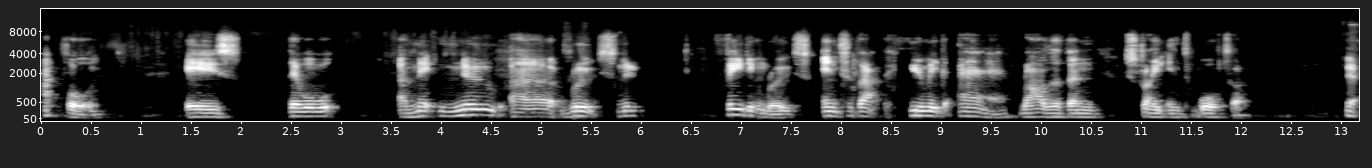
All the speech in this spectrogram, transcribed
blackthorn, is they will emit new uh, roots, new feeding roots into that humid air rather than straight into water. Yeah.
